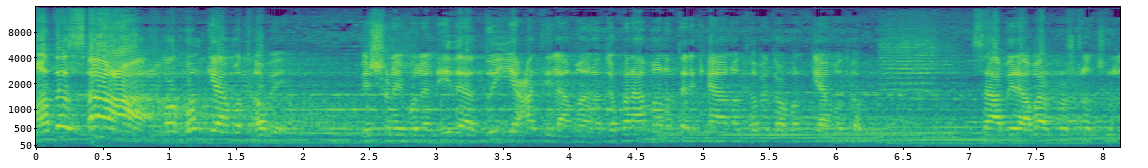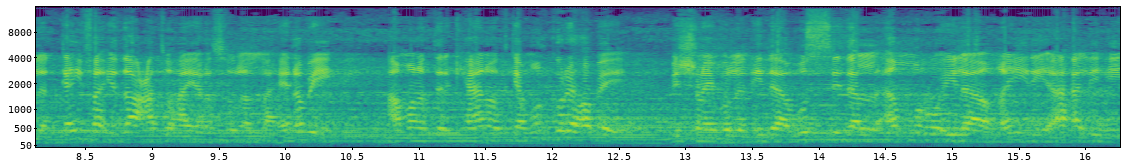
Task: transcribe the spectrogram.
মাতা সাআ, কখন কিয়ামত হবে? বিষ্ণু বললেন, ইদা দুইয়া আতিল আমানা যখন আমানতের খেয়ানত হবে তখন কিয়ামত হবে। সাহাবীর আবার প্রশ্ন ছুড়লেন, কাইফা ইদাআতুহা ইয়া রাসূলুল্লাহ? হে নবী, আমানতের খেয়ানত কেমন করে হবে? বললেন ইদা উসিদাল আমরু ইলা আহলিহি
